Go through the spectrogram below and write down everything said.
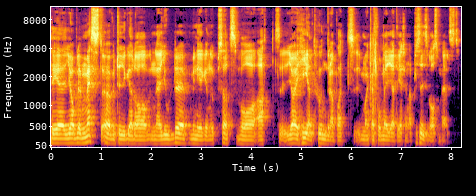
Det jag blev mest övertygad av när jag gjorde min egen uppsats var att jag är helt hundra på att man kan få mig att erkänna precis vad som helst.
